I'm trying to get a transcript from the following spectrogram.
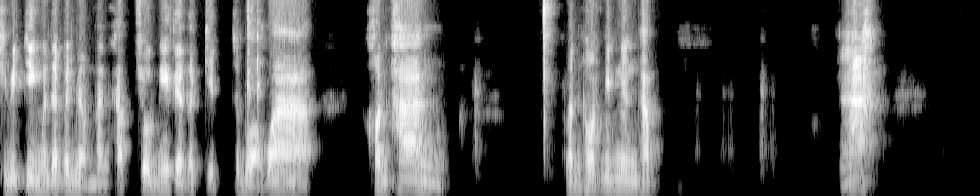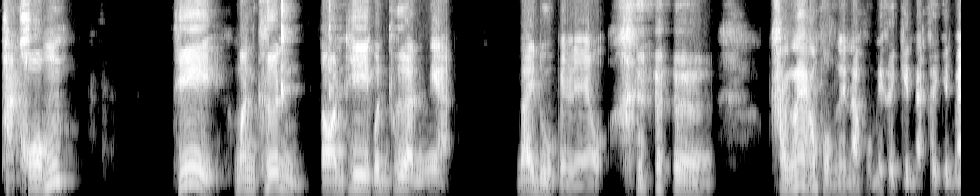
ชีวิตจริงมันจะเป็นแบบนั้นครับ ช่วงนี้เศรษฐกิจจะบอกว่าค่อนข้างรันทดนิดนึงครับนะผักขมที่มันขึ้นตอนที่เพื่อนๆเนี่ย ได้ดูไปแล้ว ครั้งแรกของผมเลยนะ ผมไม่เคยกินนะเคยกินไหม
